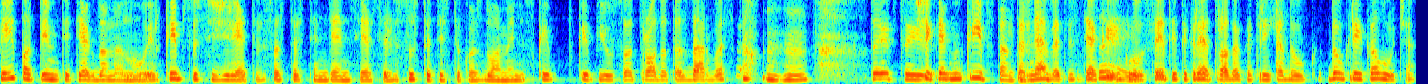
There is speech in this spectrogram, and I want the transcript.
kaip apimti tiek duomenų ir kaip susižiūrėti visas tas tendencijas ir visus statistikos duomenis? Kaip kaip jūsų atrodo tas darbas? Mhm taip tai šiek tiek nukrypstant ar ne bet vis tiek kai klausai tai tikrai atrodo kad reikia daug daug reikalų čia.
